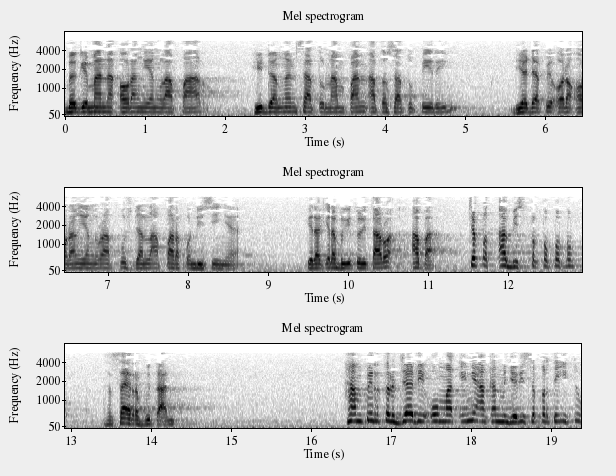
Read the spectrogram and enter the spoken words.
bagaimana orang yang lapar hidangan satu nampan atau satu piring dihadapi orang-orang yang rakus dan lapar kondisinya. Kira-kira begitu ditaruh apa? Cepat habis, pep, pep, pep, selesai rebutan. Hampir terjadi umat ini akan menjadi seperti itu.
